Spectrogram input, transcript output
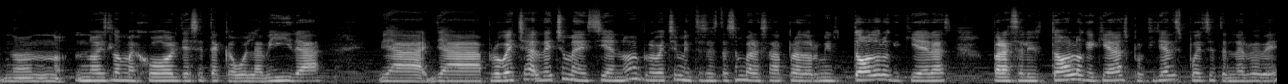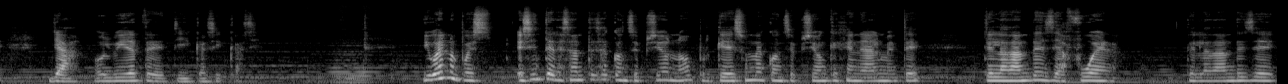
no, no, no es lo mejor, ya se te acabó la vida, ya, ya aprovecha, de hecho me decía, ¿no? Aprovecha mientras estás embarazada para dormir todo lo que quieras, para salir todo lo que quieras, porque ya después de tener bebé, ya, olvídate de ti, casi, casi. Y bueno, pues es interesante esa concepción, ¿no? Porque es una concepción que generalmente te la dan desde afuera, te la dan desde,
